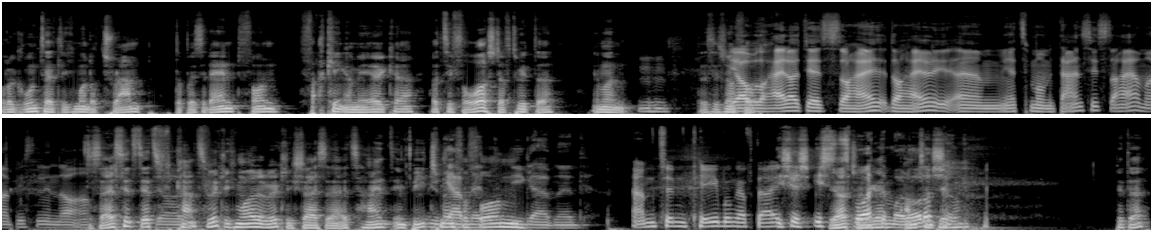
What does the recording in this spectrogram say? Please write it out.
Oder grundsätzlich, ich meine, der Trump, der Präsident von fucking Amerika, hat sie verarscht auf Twitter. Ich meine, Mhm. das ist ja, einfach... aber der Heil hat jetzt, der Heil, der Heil ähm, jetzt momentan sitzt der Heil mal ein bisschen in der. das heißt jetzt, jetzt Ja. kann's wirklich mal wirklich scheiße. Jetzt heint Impeachment-Verfahren. Ich glaube nicht. Amtsenthebung auf Deutsch. Ist es ist Ja, das zweite Mal, oder schon? Bitte?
